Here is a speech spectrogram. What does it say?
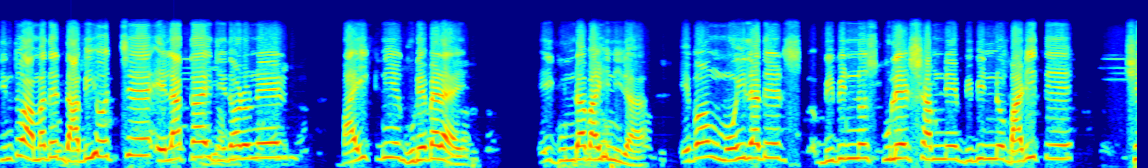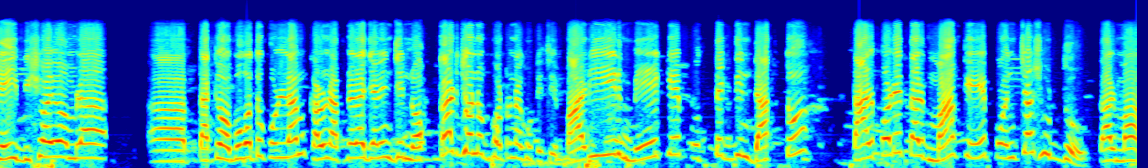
কিন্তু আমাদের দাবি হচ্ছে, এলাকায় যে ধরনের বাইক নিয়ে ঘুরে বেড়ায় এই গুন্ডা বাহিনীরা এবং মহিলাদের বিভিন্ন স্কুলের সামনে, বিভিন্ন বাড়িতে, সেই বিষয়েও আমরা তাকে অবগত করলাম। কারণ আপনারা জানেন যে নক্কারজনক ঘটনা ঘটেছে। বাড়ির মেয়েকে প্রত্যেকদিন ডাকতো, তারপরে তার মাকে পঞ্চাশ ঊর্ধ্ব, তার মা,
